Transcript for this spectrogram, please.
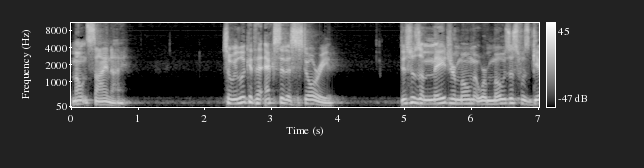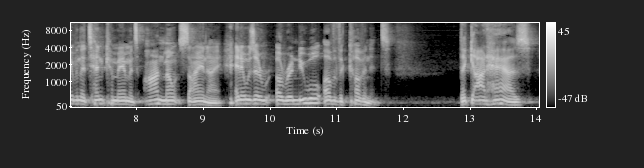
Mount Sinai. So we look at the Exodus story. This was a major moment where Moses was given the Ten Commandments on Mount Sinai, and it was a, a renewal of the covenant that God has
